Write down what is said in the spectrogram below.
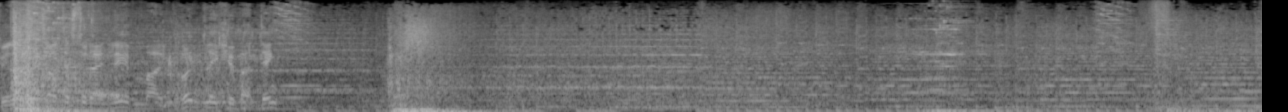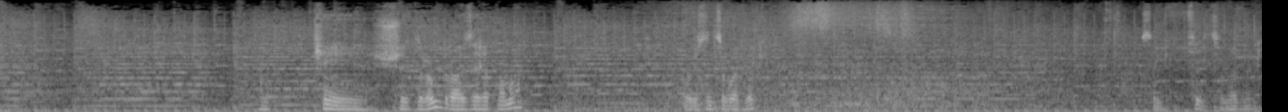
Vielleicht solltest du dein Leben mal gründlich überdenken. Okay, Schildrundreise hat man noch. Oh, die sind so weit weg. Die sind viel zu weit weg.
